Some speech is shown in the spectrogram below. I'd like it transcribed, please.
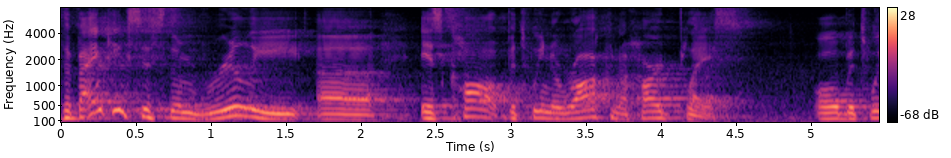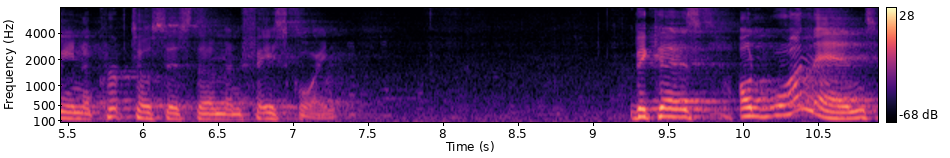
the banking system really uh, is caught between a rock and a hard place, or between a crypto system and Facecoin. Because on one end,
